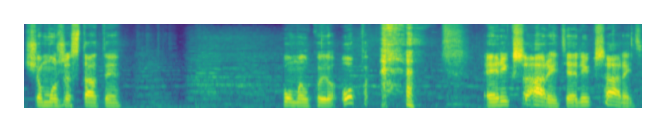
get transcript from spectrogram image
що може стати помилкою. Оп! Ерік шарить, Ерік шарить.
